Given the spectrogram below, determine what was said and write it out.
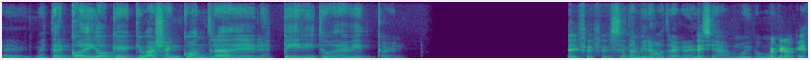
eh, meter código que, vaya en contra del espíritu de Bitcoin. Sí, sí, sí, Eso también es otra creencia muy común. Yo creo que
